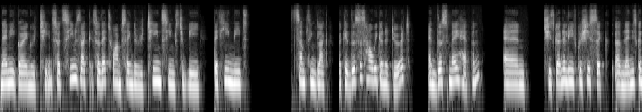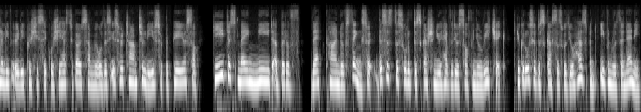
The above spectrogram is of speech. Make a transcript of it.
nanny going routine. So it seems like so that's why I'm saying the routine seems to be that he needs something like okay, this is how we're going to do it, and this may happen, and she's going to leave because she's sick. Um, nanny's going to leave early because she's sick, or she has to go somewhere, or this is her time to leave. So prepare yourself. He just may need a bit of that kind of thing. So, this is the sort of discussion you have with yourself in your recheck. You could also discuss this with your husband, even with the nanny.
